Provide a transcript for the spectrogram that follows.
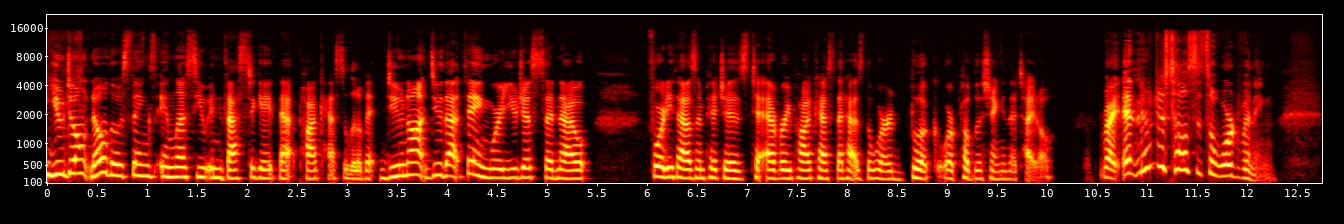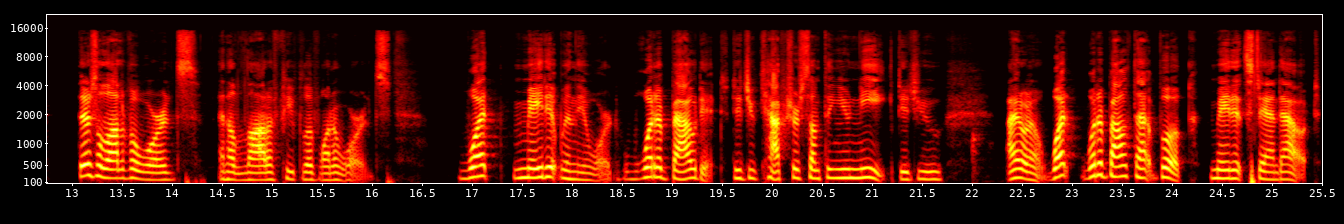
you don't know those things unless you investigate that podcast a little bit. Do not do that thing where you just send out 40,000 pitches to every podcast that has the word book or publishing in the title. Right. And who just tells us it's award winning? There's a lot of awards and a lot of people have won awards. What made it win the award? What about it? Did you capture something unique? Did you I don't know. What what about that book made it stand out?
